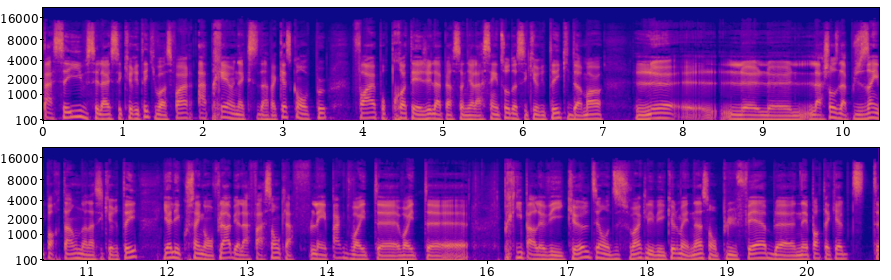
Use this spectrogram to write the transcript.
passive, c'est la sécurité qui va se faire après un accident. Qu'est-ce qu'on peut faire pour protéger la personne? Il y a la ceinture de sécurité qui demeure le, euh, le, le- la chose la plus importante dans la sécurité. Il y a les coussins gonflables, il y a la façon que l'impact va être, euh, va être euh, pris par le véhicule. Tu sais, on dit souvent que les véhicules maintenant sont plus faibles. Euh, N'importe quelle petite,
